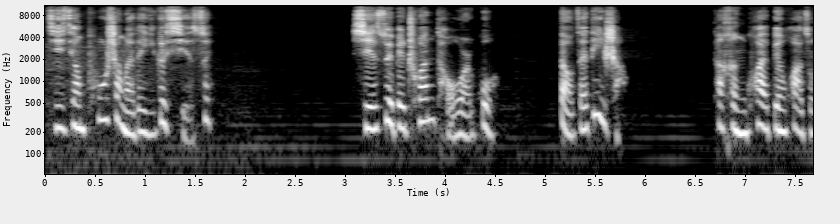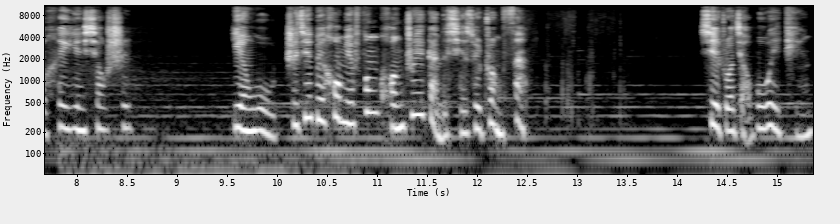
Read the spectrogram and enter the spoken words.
即将扑上来的一个邪祟。邪祟被穿头而过，倒在地上，他很快便化作黑烟消失。烟雾直接被后面疯狂追赶的邪祟撞散。谢卓脚步未停，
